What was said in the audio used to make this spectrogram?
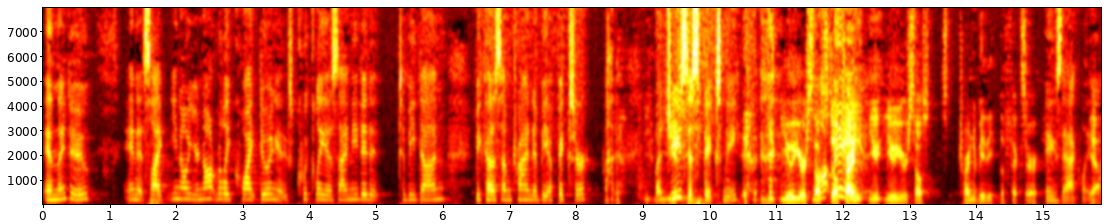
And they do. And it's like, you know, you're not really quite doing it as quickly as I needed it to be done because I'm trying to be a fixer. but Jesus fixed me. you yourself still me. trying you you yourself trying to be the, the fixer. exactly. Yeah.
